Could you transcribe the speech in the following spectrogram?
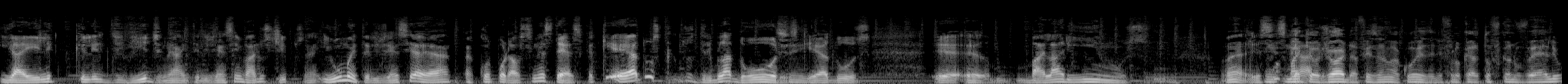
E aí ele, ele divide né, a inteligência em vários tipos. Né? E uma inteligência é a, corporal sinestésica, que é dos, dos dribladores, Sim. que é dos é, é, bailarinos. Né? Esses O Michael caras. Jordan fez a mesma coisa. Ele falou, cara, eu tô ficando velho.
